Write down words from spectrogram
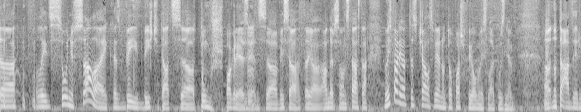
uh, līdz suņu salai, kas bija bijis tāds uh, tumšs pagrieziens uh, visā tajā Andersona stāstā. Nu, vispār jau tas čels vienu un to pašu filmu visu laiku uzņem. Uh, nu, tāda ir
